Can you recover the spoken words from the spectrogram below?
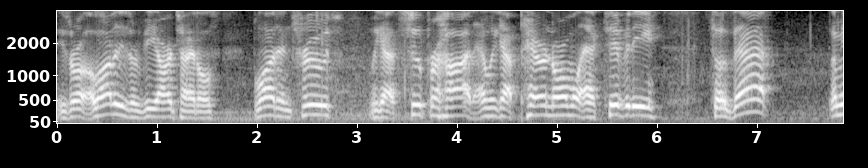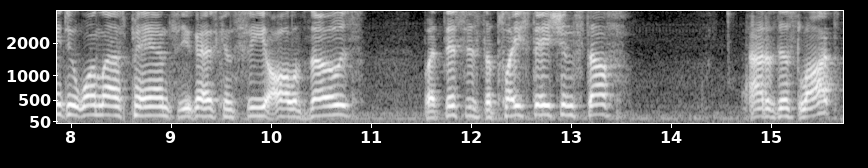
These are a lot of these are VR titles. Blood and Truth. We got Super Hot, and we got Paranormal Activity. So that, let me do one last pan so you guys can see all of those. But this is the PlayStation stuff out of this lot.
